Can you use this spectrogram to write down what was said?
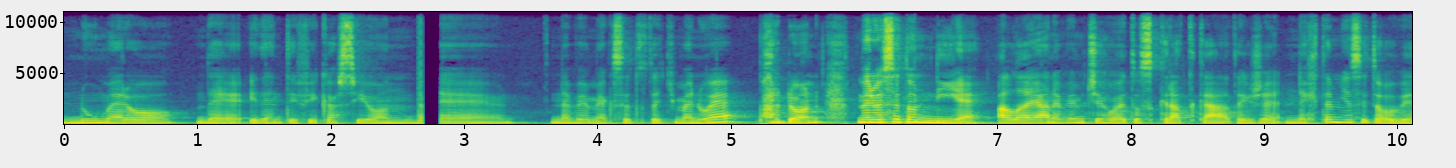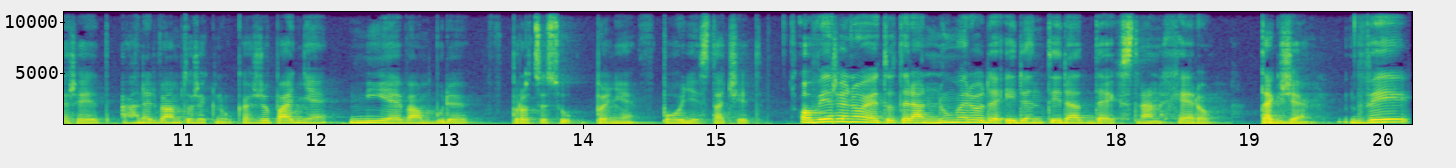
numero de identificación de nevím, jak se to teď jmenuje, pardon, jmenuje se to NIE, ale já nevím, čeho je to zkratka, takže nechte mě si to ověřit a hned vám to řeknu. Každopádně NIE vám bude procesu úplně v pohodě stačit. Ověřeno je to teda numero de identidad de extranjero. Takže vy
